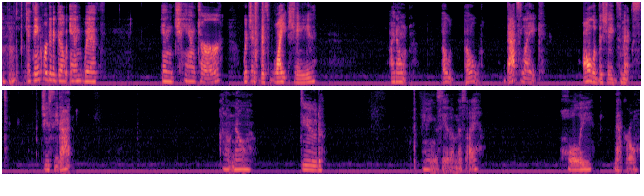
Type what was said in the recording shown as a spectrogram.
mm -hmm, I think we're going to go in with Enchanter, which is this white shade. I don't, oh, oh, that's like all of the shades mixed. Do you see that? I don't know. Dude. Maybe you can see it on this eye. Holy mackerel.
